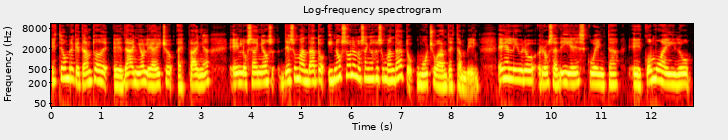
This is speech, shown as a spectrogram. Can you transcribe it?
este hombre que tanto eh, daño le ha hecho a España en los años de su mandato y no solo en los años de su mandato, mucho antes también. En el libro Rosa Díez cuenta eh, cómo ha ido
